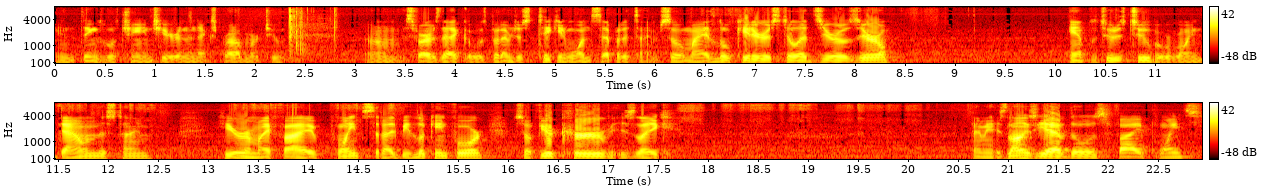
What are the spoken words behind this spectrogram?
and things will change here in the next problem or two. Um, as far as that goes, but I'm just taking one step at a time. So my locator is still at 0, 0. Amplitude is 2, but we're going down this time. Here are my five points that I'd be looking for. So if your curve is like, I mean, as long as you have those five points,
